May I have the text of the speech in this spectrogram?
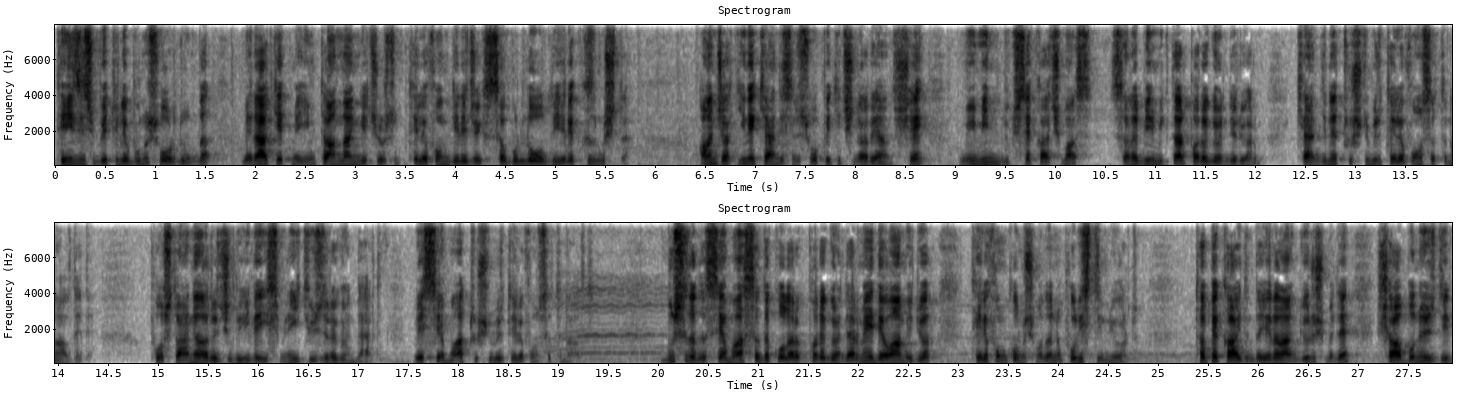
Teyzesi Betül'e bunu sorduğunda merak etme imtihandan geçiyorsun, telefon gelecek, sabırlı ol diyerek kızmıştı. Ancak yine kendisini sohbet için arayan şey, mümin lükse kaçmaz. Sana bir miktar para gönderiyorum. Kendine tuşlu bir telefon satın al dedi. Postane aracılığıyla ismine 200 lira gönderdi ve Sema tuşlu bir telefon satın aldı. Bu sırada Sema sadaka olarak para göndermeye devam ediyor. Telefon konuşmalarını polis dinliyordu. Tape kaydında yer alan görüşmede Şaban Özdil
